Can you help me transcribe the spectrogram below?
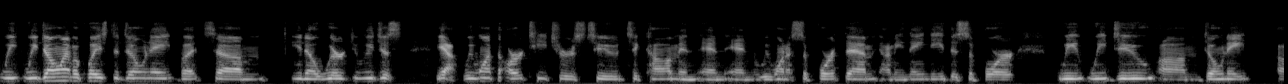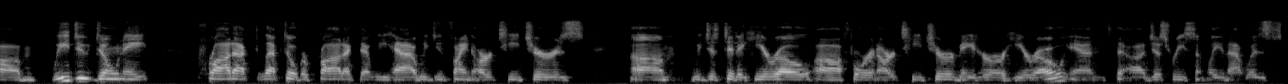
we we don't have a place to donate, but um, you know, we're we just yeah, we want the art teachers to to come and and and we want to support them. I mean, they need the support. We we do um, donate. Um, we do donate product, leftover product that we have. We do find art teachers. Um, we just did a hero uh, for an art teacher, made her our hero, and uh, just recently, and that was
